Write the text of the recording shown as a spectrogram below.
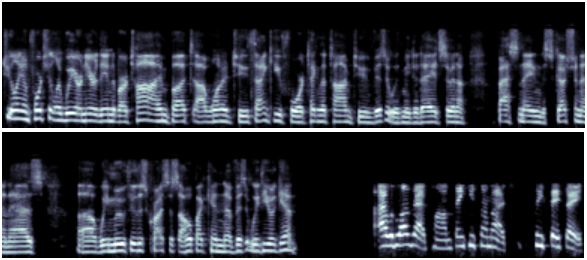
Julie, unfortunately, we are near the end of our time, but I wanted to thank you for taking the time to visit with me today. It's been a fascinating discussion, and as uh, we move through this crisis, I hope I can uh, visit with you again. I would love that, Tom. Thank you so much. Please stay safe.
